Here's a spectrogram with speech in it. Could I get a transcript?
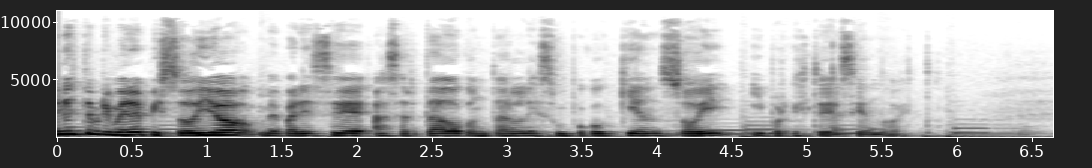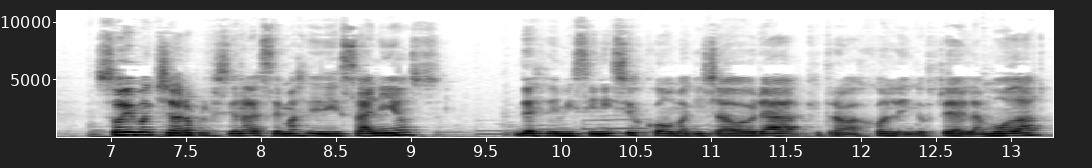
En este primer episodio me parece acertado contarles un poco quién soy y por qué estoy haciendo esto. Soy maquilladora profesional hace más de 10 años, desde mis inicios como maquilladora que trabajo en la industria de la moda,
